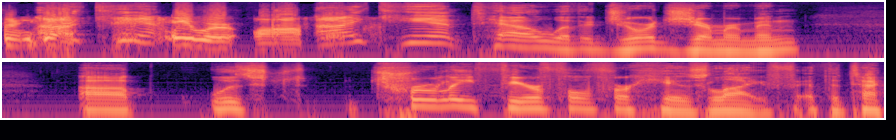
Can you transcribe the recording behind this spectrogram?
I can't, they were awful. I can't tell whether George Zimmerman uh, was truly fearful for his life at the time.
